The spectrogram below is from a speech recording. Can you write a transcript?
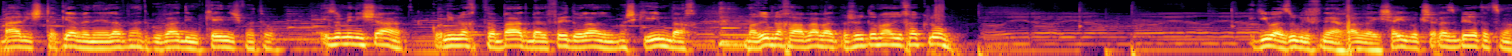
הבעל השתגע ונעלב מהתגובה עד עמקי נשמתו. איזו מין אישה את? קונים לך טבעת באלפי דולרים, משקיעים בך, מראים לך אהבה ואת פשוט לא מעריכה כלום. הגיעו הזוג לפני הרב והאישה התבקשה להסביר את עצמה.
